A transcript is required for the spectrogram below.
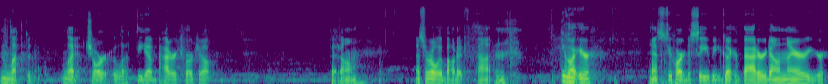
and let the, let it charge, let the uh, battery charge up. But, um, that's really about it for that. And you got your, it's too hard to see, but you got your battery down there, your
